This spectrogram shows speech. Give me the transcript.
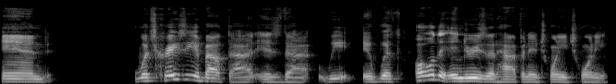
And what's crazy about that is that we, with all the injuries that happened in 2020,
